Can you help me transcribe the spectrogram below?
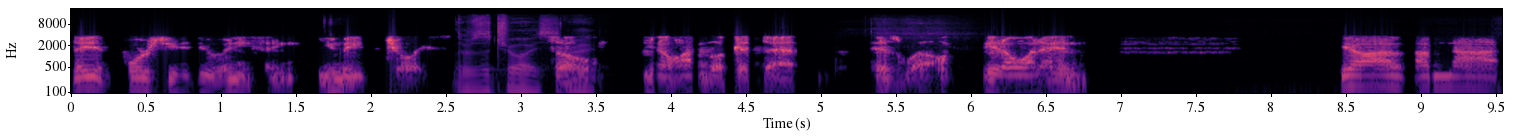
they didn't force you to do anything. You made the choice. there's a choice. So, right? you know, I look at that as well. You know, and, and you know, I, I'm not,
